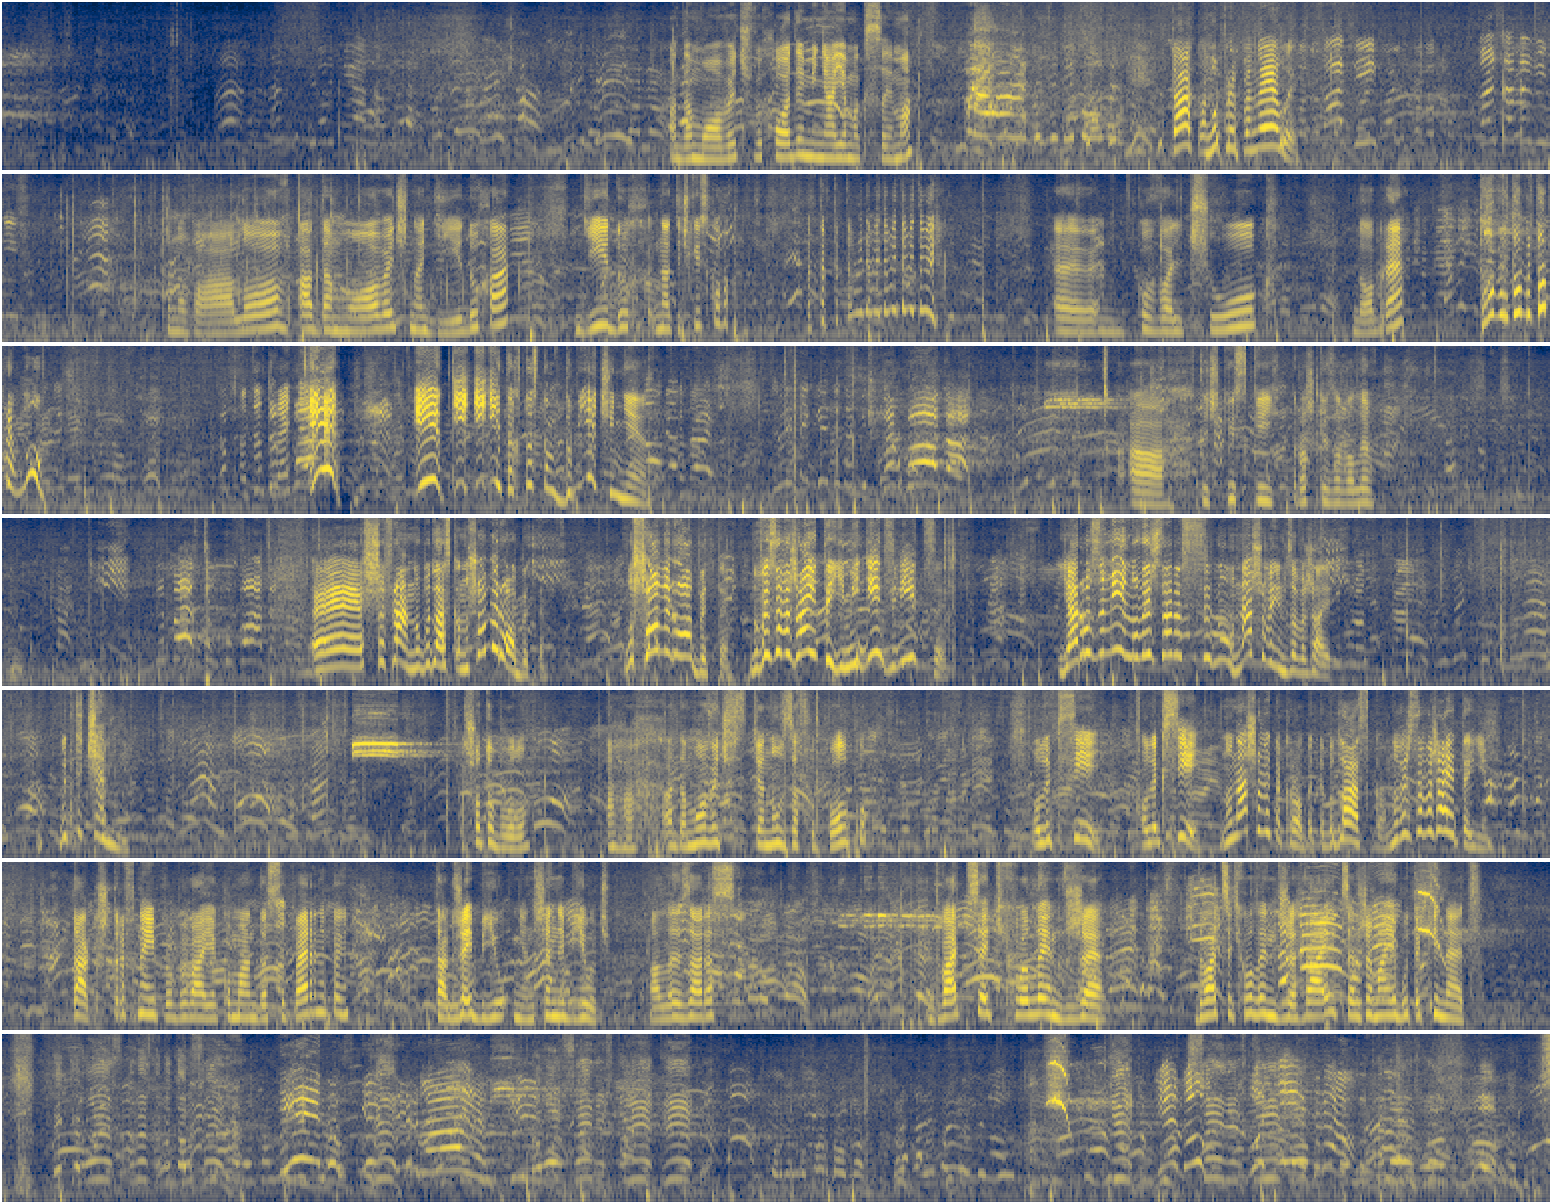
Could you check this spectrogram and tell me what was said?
Адамович виходить, міняє Максима. Так, а ну припинили. Ззаді. Той самий Вініші. Коновалов, Адамович на дідуха. Дідух на Тичківського. Так, так, так, давай, давай, давай, давай, давай. Е, Ковальчук. Добре. Добре, добре, добре. Ну. І! І, і, і, і, та хтось там доб'є чи ні? А, Тичківський трошки завалив. Е, Шафран, ну будь ласка, ну що ви робите? Ну що ви робите? Ну ви заважаєте їм, ідіть звідси. Я розумію, ну ви ж зараз, ну, на що ви їм заважаєте? Будьте чемні. А що то було? Ага, Адамович стягнув за футболку. Олексій, Олексій, ну на що ви так робите? Будь ласка, ну ви ж заважаєте їм. Так, штрафний пробиває команда суперника. Так, вже й б'ють. Ні, ще не б'ють. Але зараз 20 хвилин вже. 20 хвилин вже граються, вже має бути кінець. Ти керуєш, дивись, хто там синій! Дідусь, Та вон синій!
